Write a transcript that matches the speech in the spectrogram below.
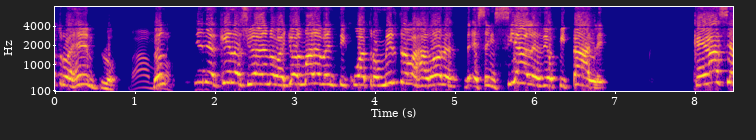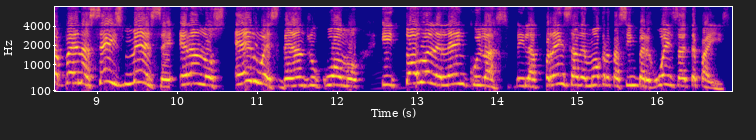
otro ejemplo. Vamos. Donde tiene aquí en la ciudad de Nueva York más de 24 mil trabajadores esenciales de hospitales que hace apenas seis meses eran los héroes de Andrew Cuomo y todo el elenco y, las, y la prensa demócrata sin vergüenza de este país,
